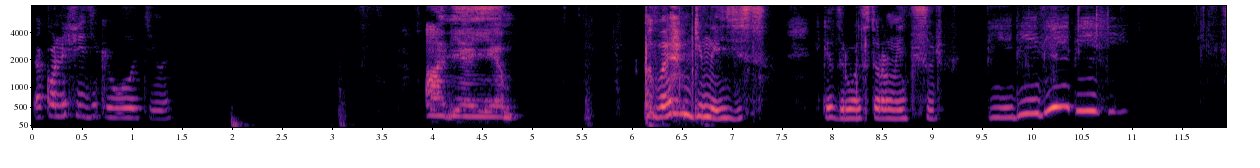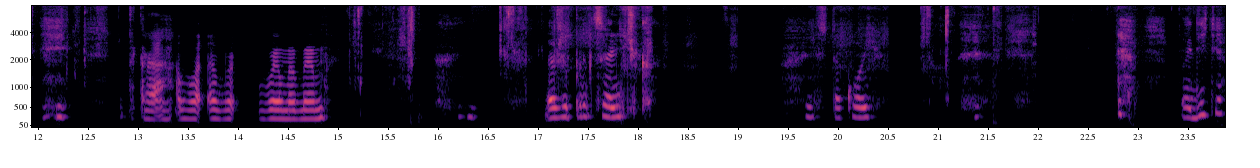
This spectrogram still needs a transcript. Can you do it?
Як вони фізики улетіли. Авіаєм. АВМ Генезис. Тільки з другої сторони чуть-чуть. Бі-бі-бі-бі. Такая в- в- ВММ. Даже прицельчик. Есть такой. Пойдите.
